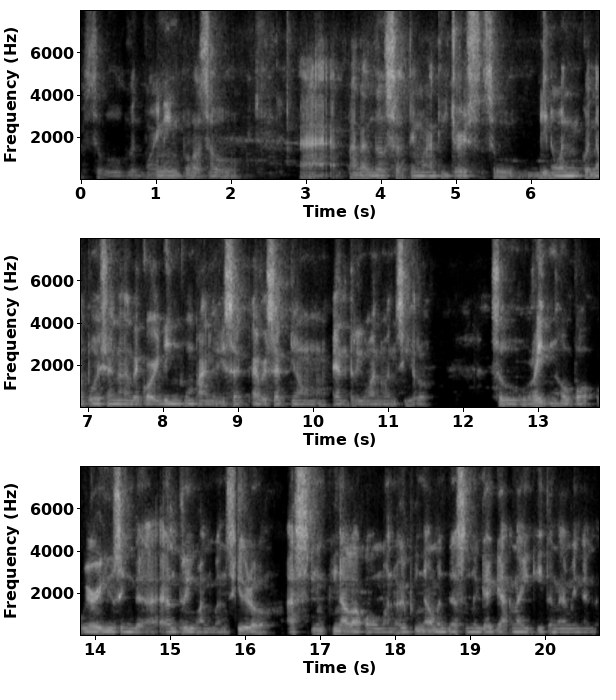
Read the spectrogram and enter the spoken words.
So, good morning po. So, uh, para dun sa ating mga teachers, so, ginawan ko na po siya ng recording kung paano iset, reset yung L3110. So, right now po, we are using the L3110 as yung pinaka-common or pinaka-madalas na nakikita namin na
